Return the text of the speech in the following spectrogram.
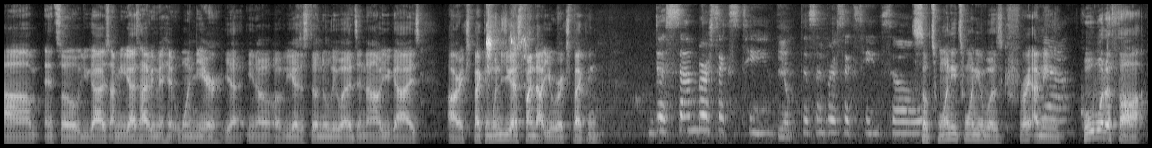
Um, and so you guys, I mean, you guys haven't even hit one year yet, you know, of you guys are still newlyweds and now you guys are expecting. When did you guys find out you were expecting? December 16th. Yep. December 16th. So. So 2020 was crazy. I mean, Yeah. who would have thought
